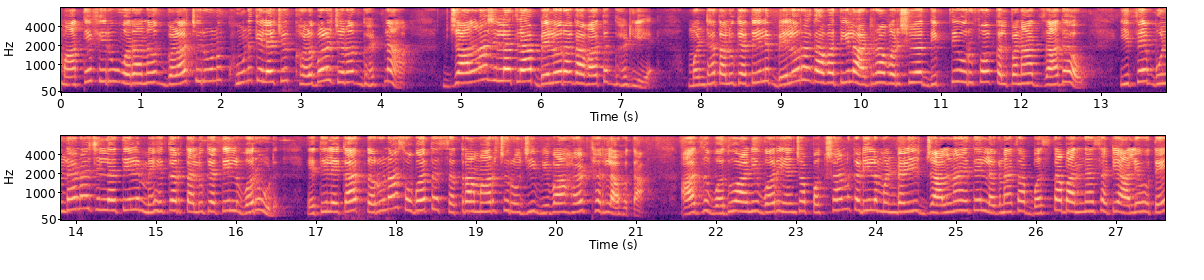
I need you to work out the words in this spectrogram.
माथे फिरू वरानं गळा चिरून खून केल्याची खळबळजनक घटना जालना जिल्ह्यातल्या बेलोरा गावात घडली आहे. मंठा तालुक्यातील बेलोरा गावातील अठरा वर्षीय दीप्ती उर्फ कल्पना जाधव हिचे बुलढाणा जिल्ह्यातील मेहकर तालुक्यातील वरुड येथील एका तरुणासोबत सतरा मार्च रोजी विवाह ठरला होता. आज वधू आणि वर यांच्या पक्षांकडील मंडळी जालना येथे लग्नाचा बस्ता बांधण्यासाठी आले होते.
